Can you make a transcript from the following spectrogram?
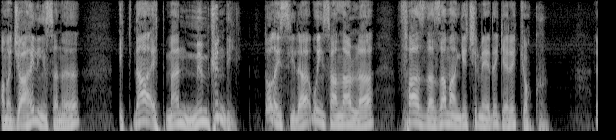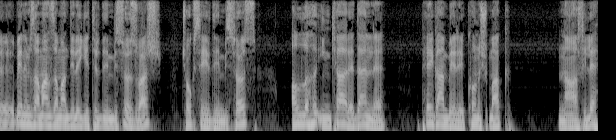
Ama cahil insanı ikna etmen mümkün değil. Dolayısıyla bu insanlarla fazla zaman geçirmeye de gerek yok. Ee, benim zaman zaman dile getirdiğim bir söz var. Çok sevdiğim bir söz. Allah'ı inkar edenle peygamberi konuşmak nafile.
